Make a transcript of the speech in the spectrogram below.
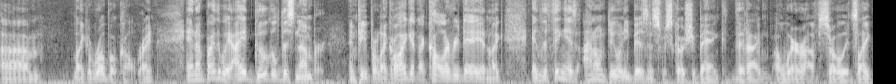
um, like a robocall, right? And uh, by the way, I had Googled this number, and people are like, "Oh, I get that call every day," and like, and the thing is, I don't do any business with Scotiabank that I'm aware of, so it's like,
